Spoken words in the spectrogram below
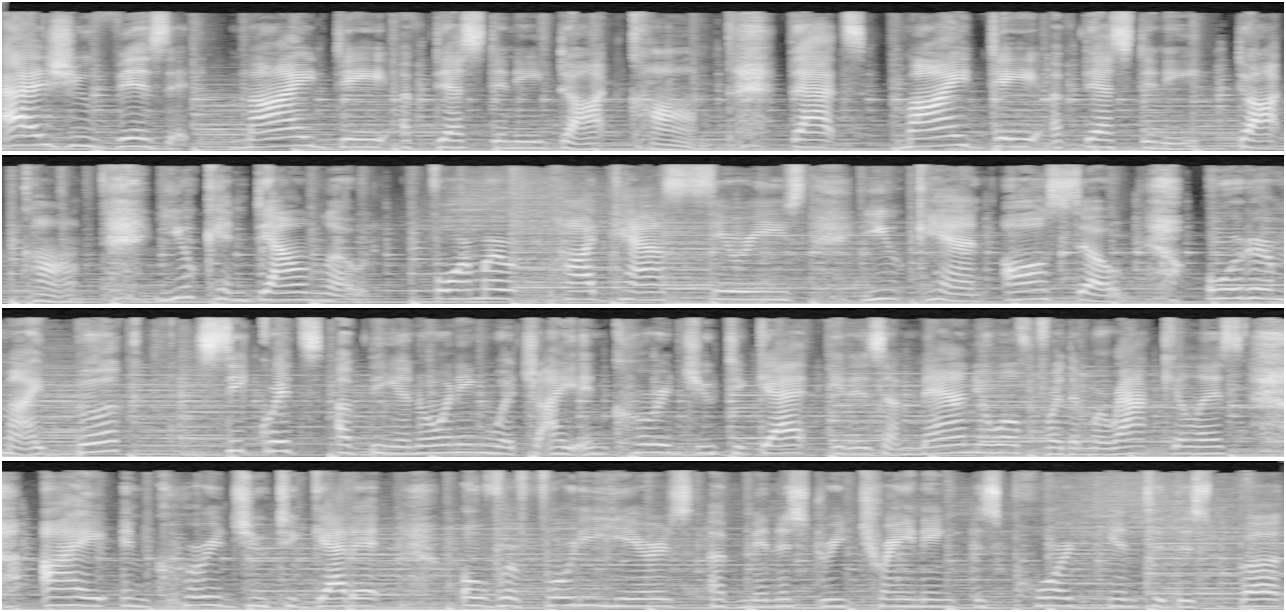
as you visit mydayofdestiny.com. That's mydayofdestiny.com. You can download former podcast series. You can also order my book, Secrets of the Anointing, which I encourage you to get. It is a manual for the miraculous. I encourage you to get it. Over 40 years of ministry training is poured into this book.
